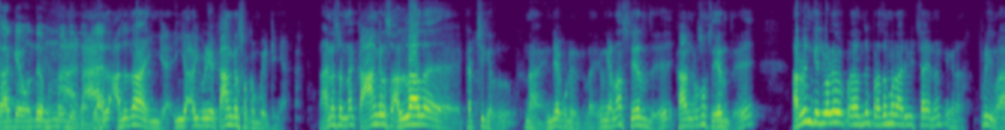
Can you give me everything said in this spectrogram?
கார்கே வந்து முன்மொழிஞ்சிருக்காங்க அது- அதுதான் இங்கே இங்கே இப்படி காங்கிரஸ் பக்கம் போயிட்டீங்க. நான் என்ன சொன்னேன் காங்கிரஸ் அல்லாத கட்சிகள் நான் இந்தியா கூட இருக்குல்ல இவங்க எல்லாம் சேர்ந்து காங்கிரஸும் சேர்ந்து அரவிந்த் கெஜ்ரிவாலே வந்து பிரதமர் அறிவிச்சா என்னன்னு கேட்குறேன் புரியுங்களா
